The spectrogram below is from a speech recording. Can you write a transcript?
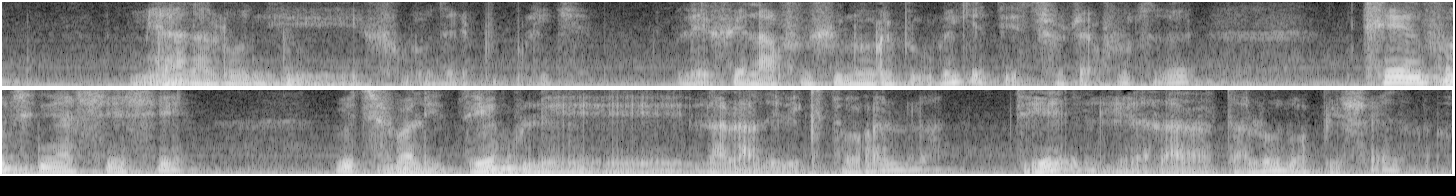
miala aloha ny filoha de république. Ilay fialan'ny filoha république dia tsotra fotsiny hoe miteny fotsiny ny HCC hoe tsy valideko ilay lalàna électorale dia ilay lalàna taloha no ampiasaina.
